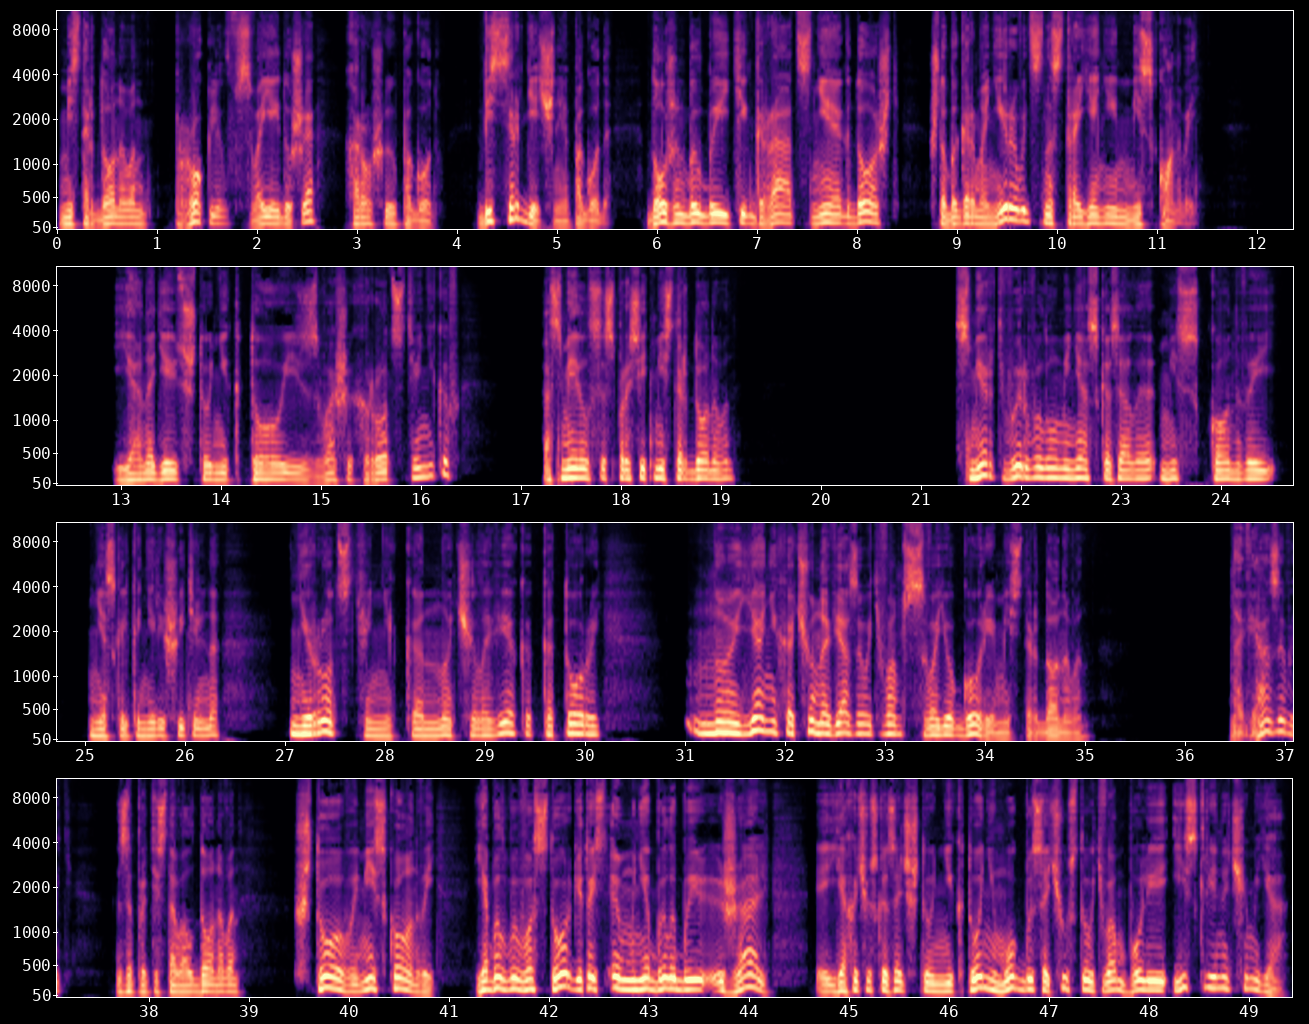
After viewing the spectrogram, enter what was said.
Мистер Донован проклял в своей душе хорошую погоду. Бессердечная погода. Должен был бы идти град, снег, дождь, чтобы гармонировать с настроением мисс Конвей. «Я надеюсь, что никто из ваших родственников...» — осмелился спросить мистер Донован. «Смерть вырвала у меня», — сказала мисс Конвей несколько нерешительно, — «не родственника, но человека, который...» «Но я не хочу навязывать вам свое горе, мистер Донован». «Навязывать? — запротестовал Донован. «Что вы, мисс Конвей, я был бы в восторге, то есть э, мне было бы жаль. Я хочу сказать, что никто не мог бы сочувствовать вам более искренне, чем я».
